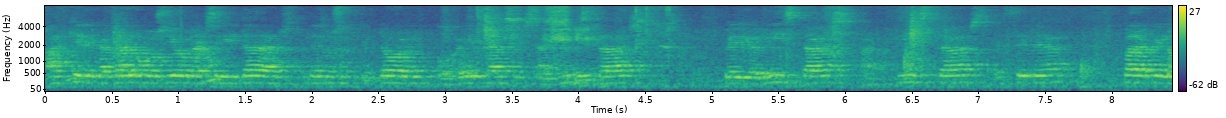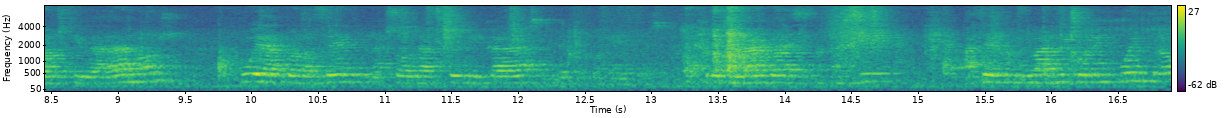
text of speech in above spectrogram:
adquiere catálogos y obras editadas de los escritores, poetas, ensayistas, periodistas, artistas, etcétera, para que los ciudadanos puedan conocer las obras publicadas de los ponentes, procurando así hacer más rico el encuentro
